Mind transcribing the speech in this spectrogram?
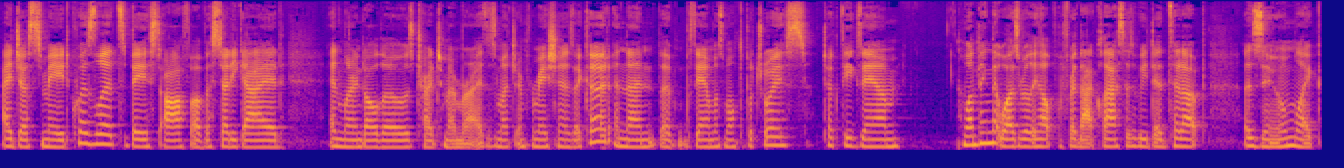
I just made Quizlets based off of a study guide and learned all those, tried to memorize as much information as I could, and then the exam was multiple choice, took the exam one thing that was really helpful for that class is we did set up a Zoom, like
